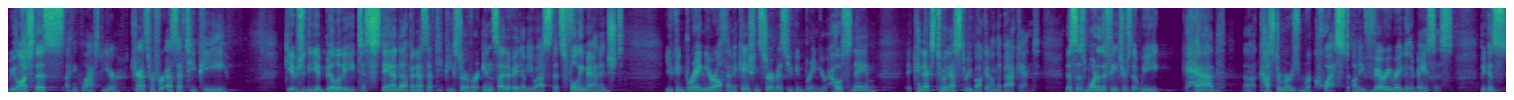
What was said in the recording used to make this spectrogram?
We launched this, I think, last year. Transfer for SFTP gives you the ability to stand up an SFTP server inside of AWS that's fully managed. You can bring your authentication service, you can bring your host name. It connects to an S3 bucket on the back end. This is one of the features that we had uh, customers request on a very regular basis because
